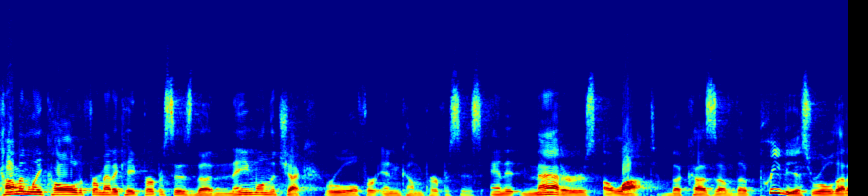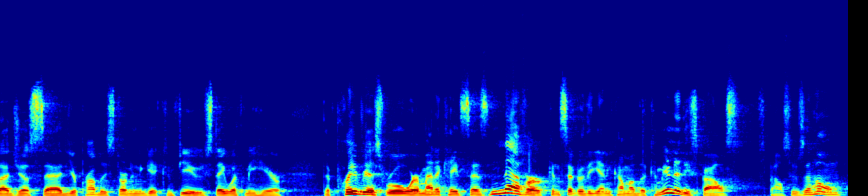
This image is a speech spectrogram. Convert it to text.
commonly called for Medicaid purposes the name on the check rule for income purposes. And it matters a lot because of the previous rule that I just said. You're probably starting to get confused. Stay with me here. The previous rule where Medicaid says never consider the income of the community spouse, spouse who's at home,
